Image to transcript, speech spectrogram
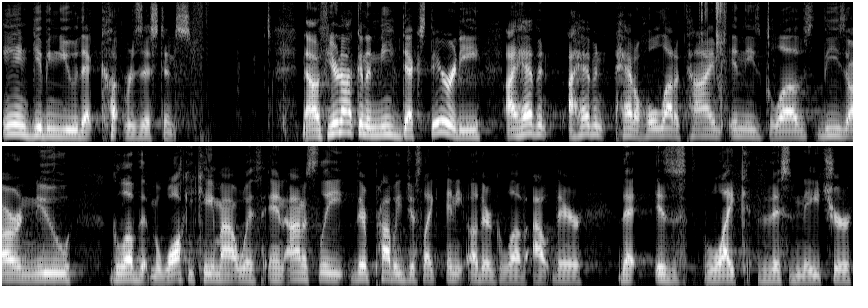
and giving you that cut resistance. Now, if you're not gonna need dexterity, I haven't, I haven't had a whole lot of time in these gloves. These are new glove that Milwaukee came out with, and honestly, they're probably just like any other glove out there that is like this nature.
